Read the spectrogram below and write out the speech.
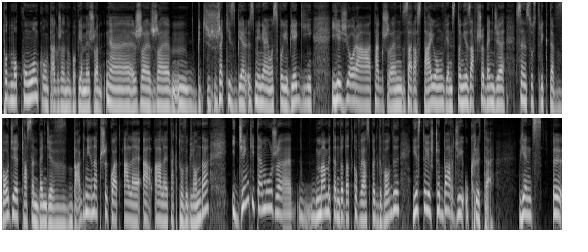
pod mokłą łąką także, no bo wiemy, że, e, że, że rzeki zmieniają swoje biegi, jeziora także zarastają, więc to nie zawsze będzie sensu stricte w wodzie, czasem będzie w bagnie na przykład, ale, a, ale tak to wygląda. I dzięki temu, że mamy ten dodatkowy aspekt wody, jest to jeszcze bardziej ukryte. Więc y,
